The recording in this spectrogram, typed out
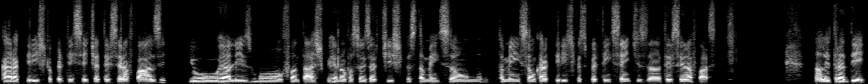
característica pertencente à terceira fase e o realismo fantástico e renovações artísticas também são também são características pertencentes à terceira fase. Na letra D,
